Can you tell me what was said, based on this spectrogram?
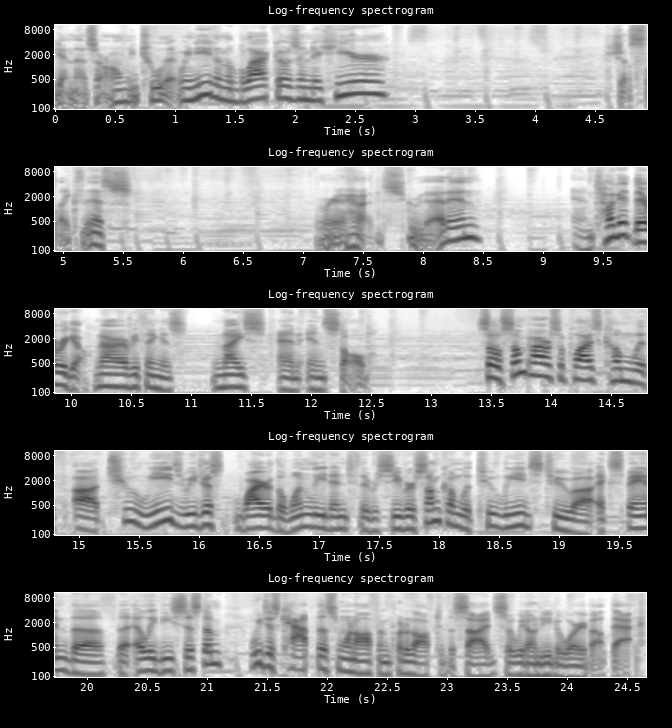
Again, that's our only tool that we need. And the black goes into here just like this. We're gonna have to screw that in and tug it. There we go. Now everything is nice and installed. So some power supplies come with uh, two leads. We just wired the one lead into the receiver. Some come with two leads to uh, expand the, the LED system. We just cap this one off and put it off to the side so we don't need to worry about that.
